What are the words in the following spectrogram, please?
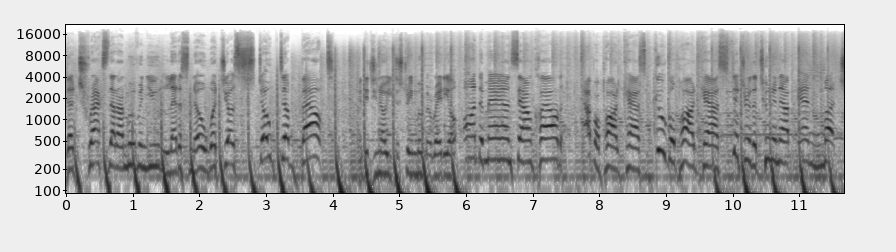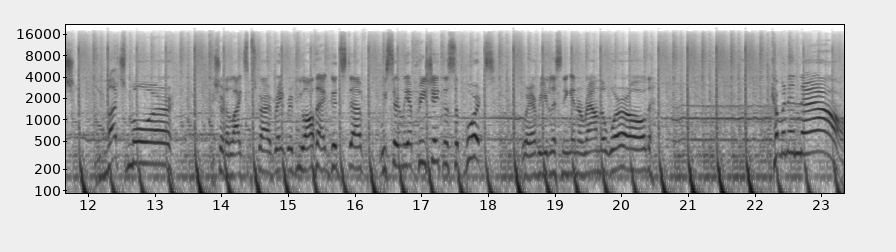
the tracks that are moving you. Let us know what you're stoked about. And did you know you can stream Movement Radio on demand, SoundCloud, Apple Podcasts, Google Podcasts, Stitcher, the TuneIn app, and much, much more. Be sure to like, subscribe, rate, review, all that good stuff. We certainly appreciate the support wherever you're listening in around the world. Coming in now,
